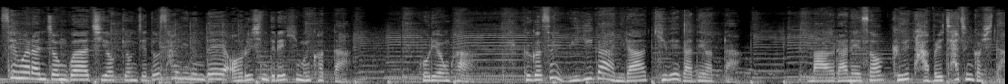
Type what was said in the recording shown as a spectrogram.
생활 안정과 지역 경제도 살리는데 어르신들의 힘은 컸다. 고령화, 그것은 위기가 아니라 기회가 되었다. 마을 안에서 그 답을 찾은 것이다.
